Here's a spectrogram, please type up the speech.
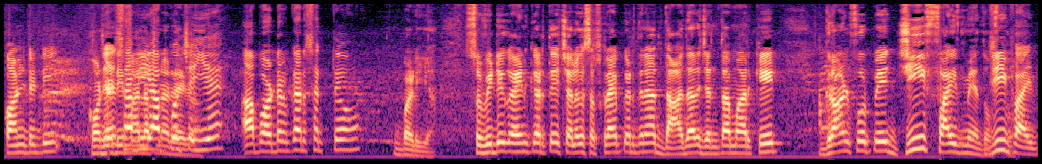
क्वांटिटी जैसा भी आपको चाहिए आप ऑर्डर कर सकते हो। बढ़िया। सो वीडियो को एंड करते हैं। चलो सब्सक्राइब कर देना। दादर जनता मार्केट, ग्राउंड फ्लोर पे जी फाइव में दो जी फाइव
